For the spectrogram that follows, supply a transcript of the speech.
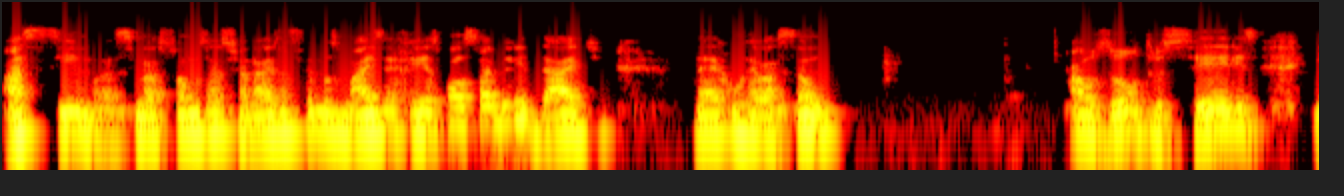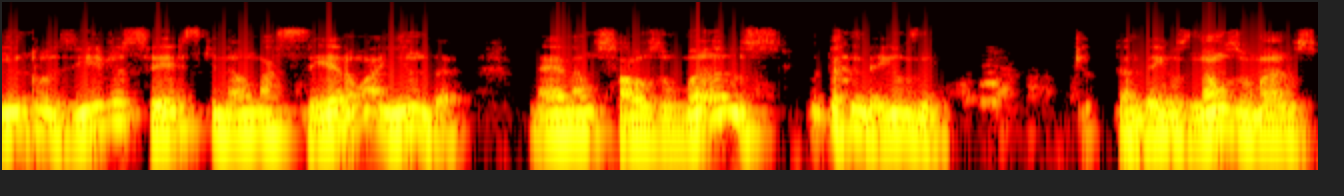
acima. Se nós somos racionais, nós temos mais responsabilidade né, com relação aos outros seres, inclusive os seres que não nasceram ainda, né? não só os humanos, também os, também os não humanos.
